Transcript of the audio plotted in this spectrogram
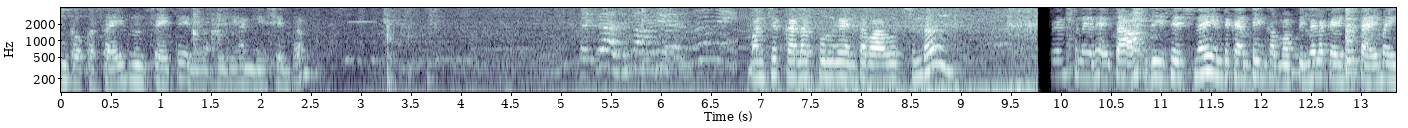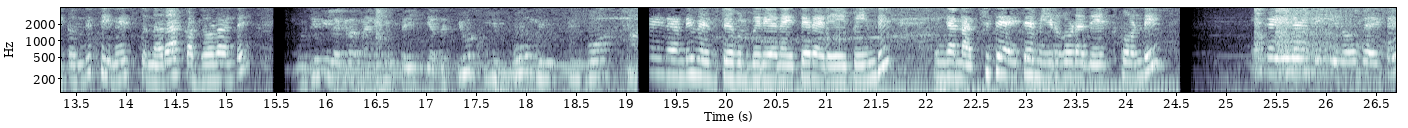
ఇంకొక సైడ్ నుంచి అయితే బిర్యానీ తీసేద్దాం. మంచిగా కలర్ఫుల్గా ఎంత బాగా వచ్చిందో. ఫ్రెండ్స్ నేనైతే ఆఫ్ తీసేసిన ఎందుకంటే ఇంకా మా పిల్లలకైతే టైం అవుతుంది తినేస్తున్నారా? అక్కడ చూడండి. ఇదండి వెజిటేబుల్ బిర్యానీ అయితే రెడీ అయిపోయింది. ఇంకా నచ్చితే అయితే మీరు కూడా చేసుకోండి. ఇంకా ఇదండి ఈరోజు అయితే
